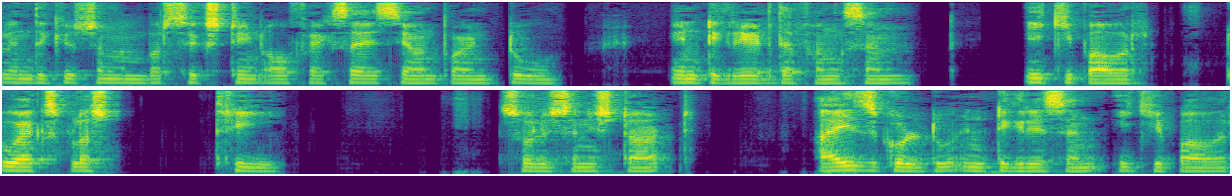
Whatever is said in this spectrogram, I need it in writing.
explain the question number 16 of exercise 7.2 integrate the function e to power 2x plus 3 solution start. I is equal to integration e to power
